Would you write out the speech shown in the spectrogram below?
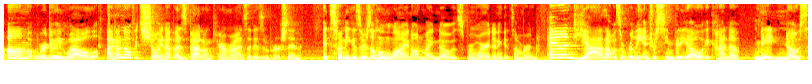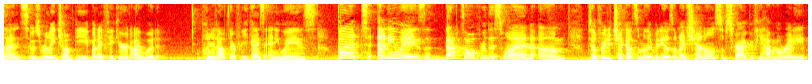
um, we're doing well. I don't know if it's showing up as bad on camera as it is in person. It's funny because there's a line on my nose from where I didn't get sunburned. And yeah, that was a really interesting video. It kind of made no sense. It was really jumpy, but I figured I would put it out there for you guys anyways. But anyways, that's all for this one. Um, feel free to check out some other videos on my channel. Subscribe if you haven't already.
